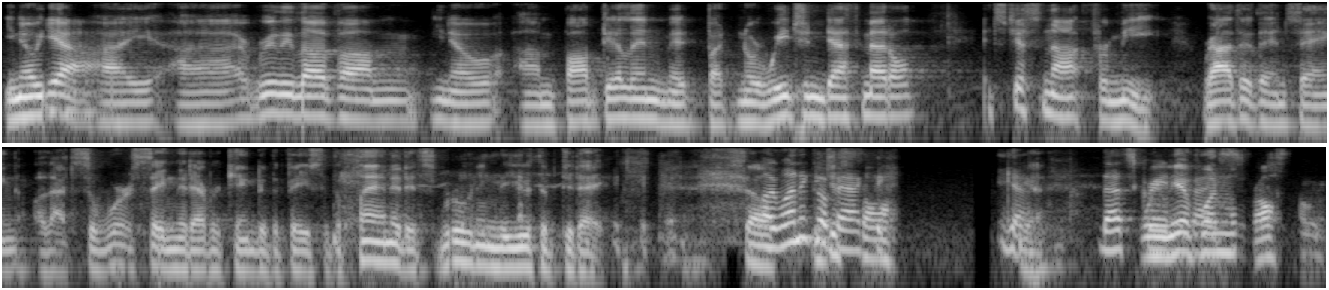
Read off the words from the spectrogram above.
You know, yeah, I uh, really love, um, you know, um, Bob Dylan, but Norwegian death metal, it's just not for me. Rather than saying, oh, that's the worst thing that ever came to the face of the planet, it's ruining the youth of today. So well, I want to go back. To, yeah, yeah, that's great. we have one more also.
